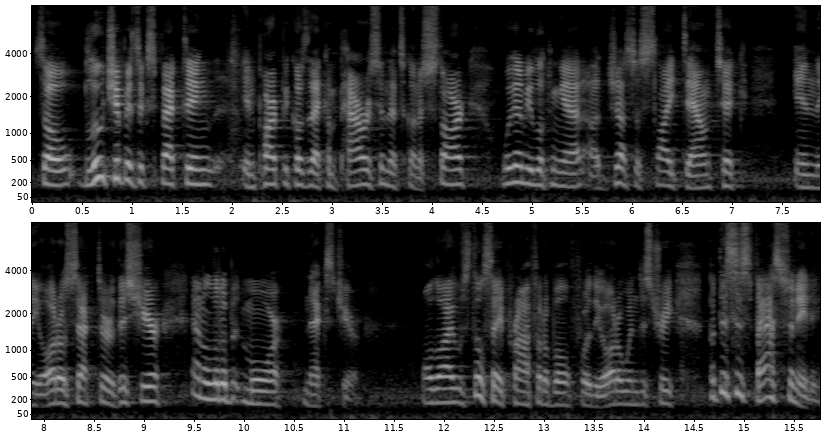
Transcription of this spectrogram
So Blue Chip is expecting, in part because of that comparison that's going to start, we're going to be looking at a, just a slight downtick in the auto sector this year and a little bit more next year although I would still say profitable for the auto industry. But this is fascinating.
